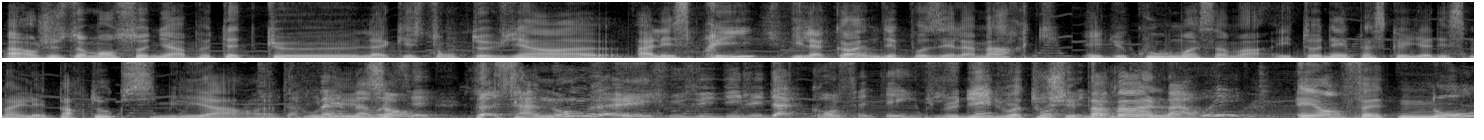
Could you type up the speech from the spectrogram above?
Alors justement, Sonia, peut-être que la question te vient euh, à l'esprit. Il a quand même déposé la marque. Et du coup, moi, ça m'a étonné parce qu'il y a des smileys partout, 6 milliards euh, tous les bah oui, ans. c'est- c'est un nombre, eh, je vous ai dit les dates quand c'était existé. Je me dis, il doit toucher pas mal. Bah oui. Et en fait, non,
